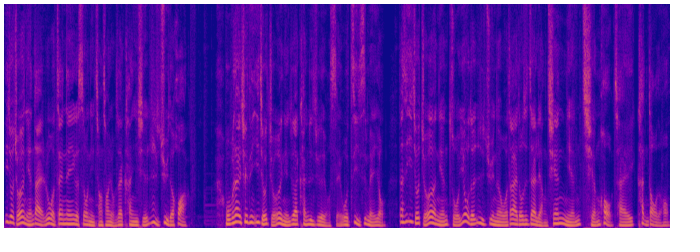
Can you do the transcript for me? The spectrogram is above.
一九九二年代，如果在那一个时候你常常有在看一些日剧的话，我不太确定一九九二年就在看日剧的有谁，我自己是没有。但是，一九九二年左右的日剧呢，我大概都是在两千年前后才看到的哦。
